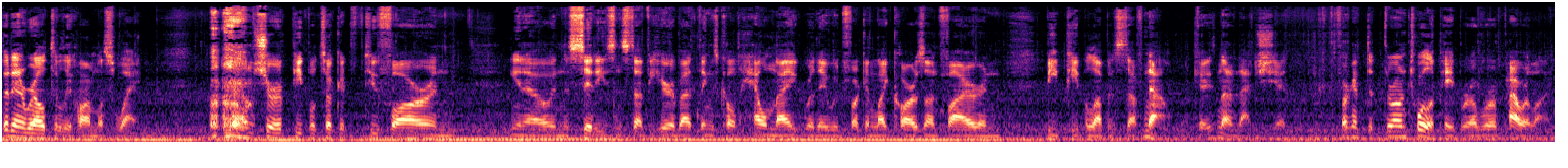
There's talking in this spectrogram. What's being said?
but in a relatively harmless way. I'm sure people took it too far, and you know, in the cities and stuff, you hear about things called Hell Night, where they would fucking light cars on fire and beat people up and stuff. No, okay, it's none of that shit. Fucking th- throwing toilet paper over a power line.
